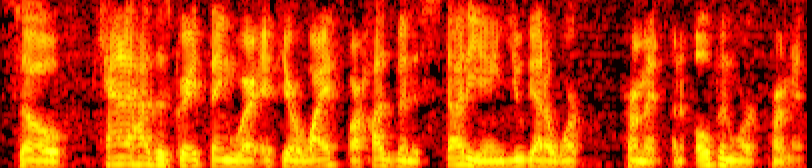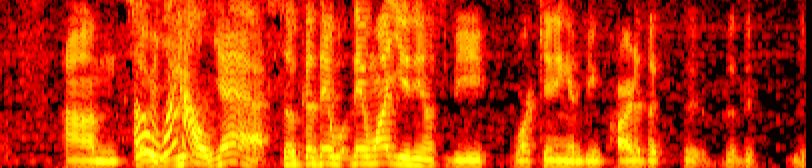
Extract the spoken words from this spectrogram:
so Canada has this great thing where if your wife or husband is studying, you get a work permit, an open work permit. Um, so Oh, you- wow. yeah. So because they they want you, you know, to be working and being part of the the, the, the,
